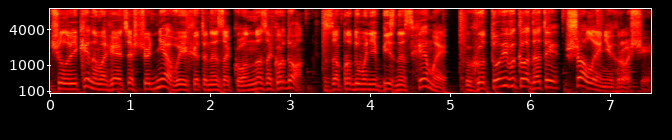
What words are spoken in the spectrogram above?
Чоловіки намагаються щодня виїхати незаконно за кордон. За продумані бізнес-схеми готові викладати шалені гроші.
